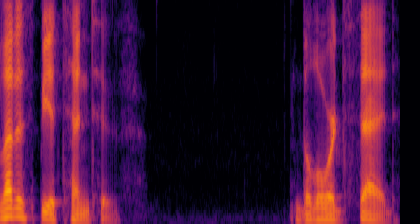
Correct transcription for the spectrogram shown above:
Let us be attentive. The Lord said,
